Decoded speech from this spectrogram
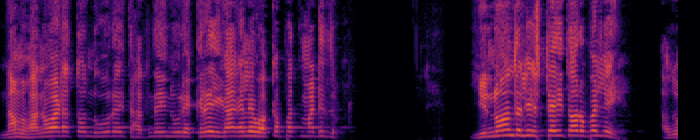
ನಮ್ಮ ಹೊನವಾಡತ್ತ ಒಂದು ಊರೈತೆ ಹದಿನೈದು ನೂರು ಎಕರೆ ಈಗಾಗಲೇ ಒಕ್ಕಪತ್ ಮಾಡಿದ್ರು. ಇನ್ನೊಂದು ಲಿಸ್ಟ್ ಐತೆ ಅವ್ರ ಬಲ್ಲಿ, ಅದು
